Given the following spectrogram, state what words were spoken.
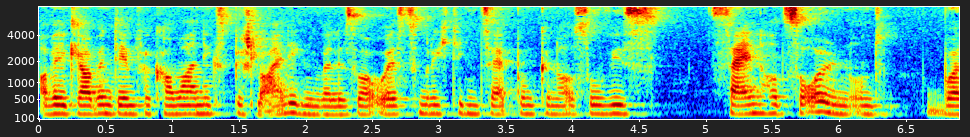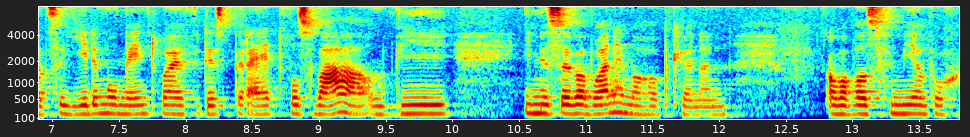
Aber ich glaube, in dem Fall kann man auch nichts beschleunigen, weil es war alles zum richtigen Zeitpunkt genau so, wie es sein hat sollen und war zu jedem Moment war ich für das bereit, was war und wie ich mir selber wahrnehmen habe können. Aber was für mich einfach,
